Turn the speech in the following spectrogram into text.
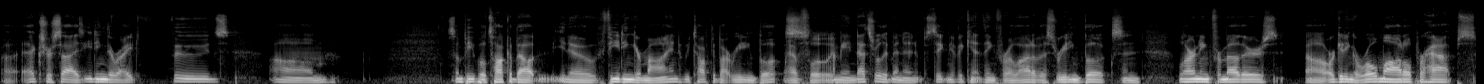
uh, exercise, eating the right foods. Um, some people talk about you know feeding your mind. We talked about reading books. Absolutely. I mean, that's really been a significant thing for a lot of us. Reading books and learning from others, uh, or getting a role model, perhaps.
